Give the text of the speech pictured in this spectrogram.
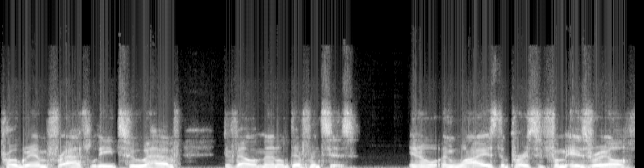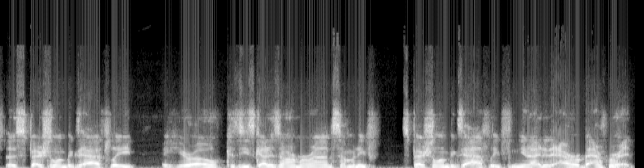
program for athletes who have developmental differences. You know, and why is the person from Israel, the Special Olympics athlete, a hero? Because he's got his arm around somebody, Special Olympics athlete from the United Arab Emirates.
